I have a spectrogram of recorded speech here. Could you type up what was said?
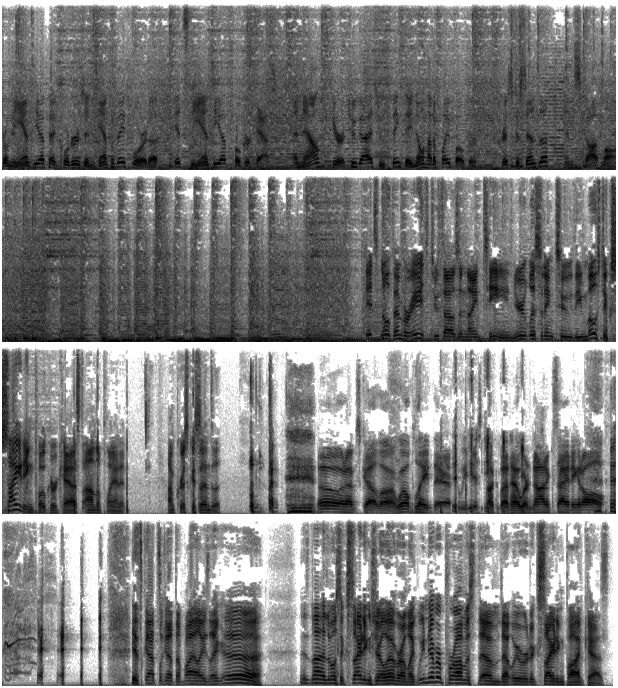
From the Ante Up headquarters in Tampa Bay, Florida, it's the Ante Up PokerCast. And now, here are two guys who think they know how to play poker Chris Cosenza and Scott Long. It's November 8th, 2019. You're listening to the most exciting poker cast on the planet. I'm Chris Cosenza. oh, and I'm Scott Long. Well played there after we just talked about how we're not exciting at all. His Scott's looking at the file. He's like, ugh. It's not the most exciting show ever. I'm like, we never promised them that we were an exciting podcast.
